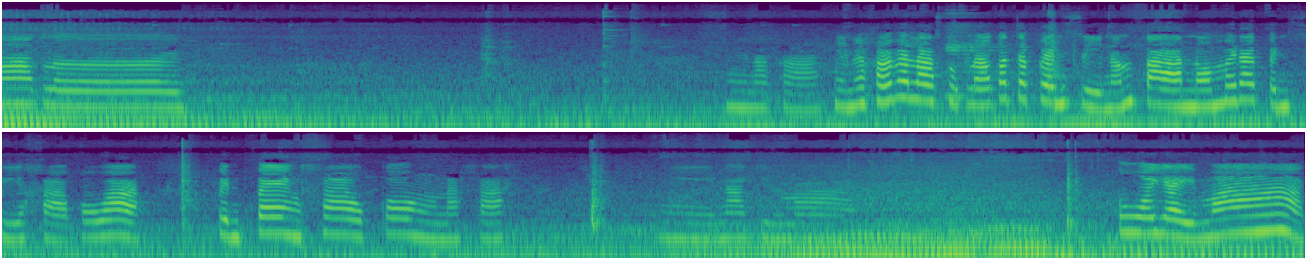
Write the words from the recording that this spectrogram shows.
มากเลย นี่นะคะ เห็นไหมคะเวลาสุกแล้วก็จะเป็นสีน้ำตาลเนาะไม่ได้เป็นสีขาวเพราะว่าเป็นแป้งข้าวกล้องนะคะ นี่น่ากินมาก ตัวใหญ่มาก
